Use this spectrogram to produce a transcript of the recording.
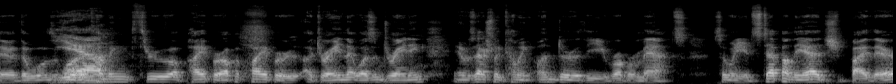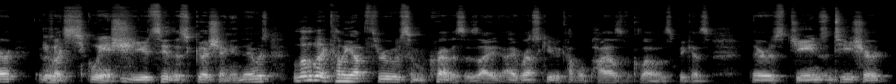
There, there was water Yeah. coming through a pipe or up a pipe or a drain that wasn't draining, and it was actually coming under the rubber mats. So when you'd step on the edge by there, it was like squish. you'd see this gushing, and it was a little bit coming up through some crevices. I, I rescued a couple piles of clothes because there's jeans and t-shirt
